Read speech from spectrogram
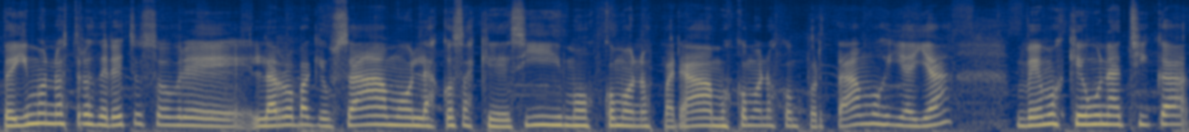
pedimos nuestros derechos sobre la ropa que usamos, las cosas que decimos, cómo nos paramos, cómo nos comportamos y allá vemos que una chica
